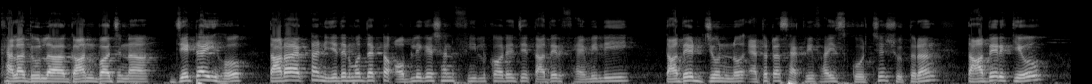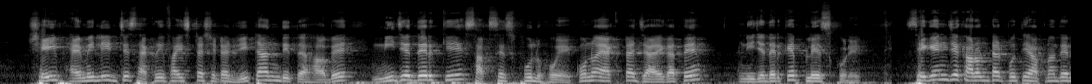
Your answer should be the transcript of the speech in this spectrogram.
খেলাধুলা, গান বাজনা, যেটাই হোক, তারা একটা নিজেদের মধ্যে একটা অব্লিগেশন ফিল করে যে তাদের ফ্যামিলি তাদের জন্য এতটা স্যাক্রিফাইস করছে। সুতরাং তাদেরকেও সেই ফ্যামিলির যে স্যাক্রিফাইসটা সেটা রিটার্ন দিতে হবে। নিজেদেরকে সাকসেসফুল হয়ে কোনো একটা জায়গাতে নিজেদেরকে প্লেস করে। সেকেন্ড যে কারণটার প্রতি আপনাদের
